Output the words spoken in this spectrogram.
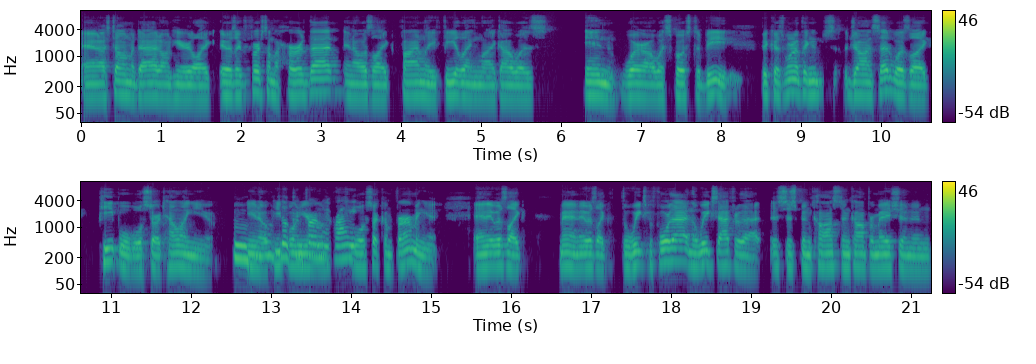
And I was telling my dad on here, like, it was like the first time I heard that, and I was like, finally feeling like I was in where I was supposed to be. Because one of the things John said was, like, people will start telling you, mm-hmm. you know, mm-hmm. people in your it, right. will start confirming it. And it was like, man, it was like the weeks before that and the weeks after that. It's just been constant confirmation and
